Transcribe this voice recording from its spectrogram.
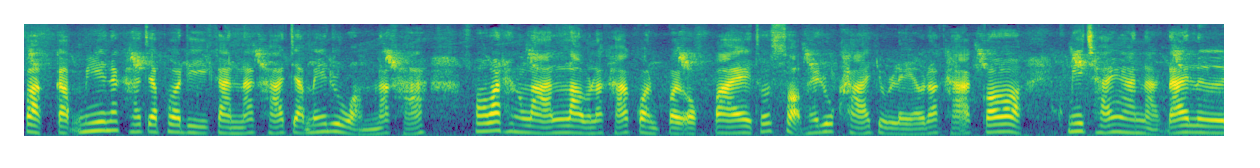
ฝักกับมีดนะคะจะพอดีกันนะคะจะไม่หลวมนะคะ เพราะว่าทางร้านเรานะคะ ก่อนปล่อยออกไปทดสอบให้ลูกค้าอยู่แล้วนะคะ ก็มีดใช้งานหนักได้เลย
